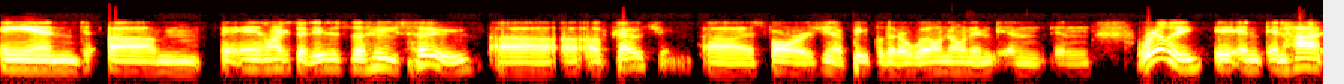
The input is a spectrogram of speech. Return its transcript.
And um, and like I said, it is the who's who uh, of coaching uh, as far as you know people that are well known in, in, in really in, in high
